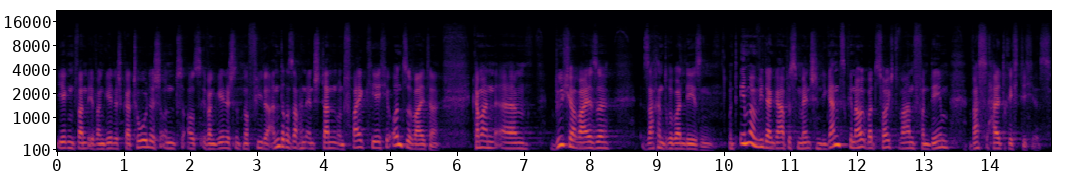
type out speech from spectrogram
irgendwann evangelisch-katholisch und aus evangelisch sind noch viele andere Sachen entstanden und Freikirche und so weiter. Kann man ähm, bücherweise Sachen drüber lesen. Und immer wieder gab es Menschen, die ganz genau überzeugt waren von dem, was halt richtig ist.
